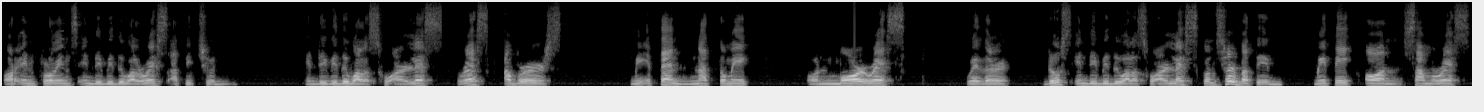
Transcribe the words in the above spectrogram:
or influence individual risk attitude. Individuals who are less risk averse may tend not to make on more risk, whether those individuals who are less conservative may take on some risk.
